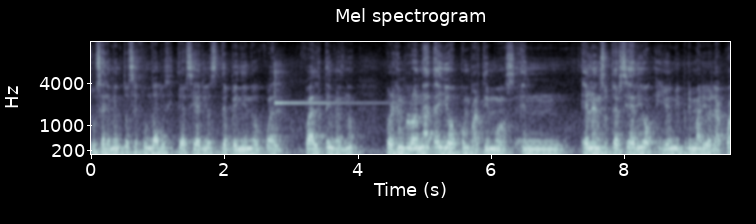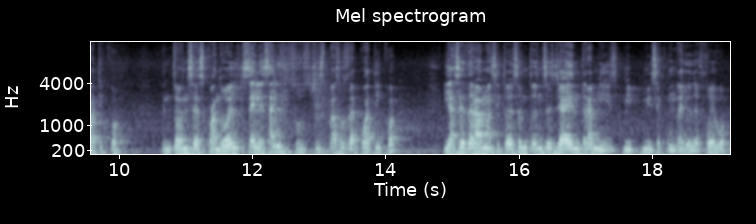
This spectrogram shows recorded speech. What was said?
tus elementos secundarios y terciarios dependiendo cuál cuál tengas, ¿no? Por ejemplo, Nata y yo compartimos en él en su terciario y yo en mi primario el acuático. Entonces, cuando él se le salen sus chispazos de acuático y hace dramas y todo eso, entonces ya entra mi, mi, mi secundario de fuego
